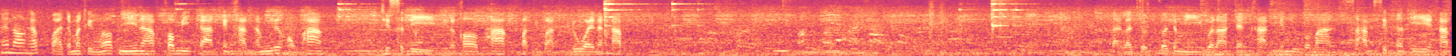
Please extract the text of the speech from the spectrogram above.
แน่นอนครับกว่าจะมาถึงรอบนี้นะครับ ก็มีการแข่งขันทั้งเรื่องของภาคทฤษฎีแล้วก็ภาคปฏิบัติด้วยนะครับ แต่ละจุดก็จะมีเวลาแข่งขันกันอยู่ประมาณ 30 นาทีครับ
